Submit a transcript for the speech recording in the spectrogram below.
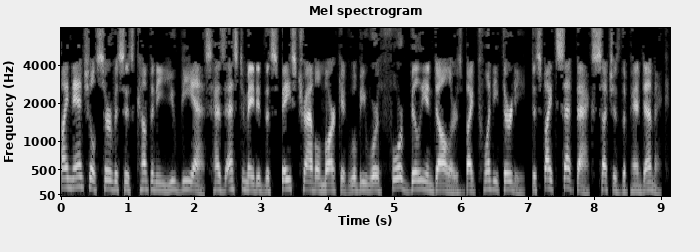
Financial services company UBS has estimated the space travel market will be worth $4 billion by 2030, despite setbacks such as the pandemic.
